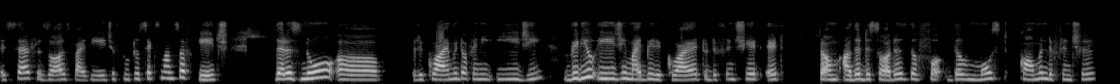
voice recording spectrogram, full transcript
itself resolves by the age of two to six months of age. There is no uh, requirement of any EEG. Video EEG might be required to differentiate it from other disorders. The, the most common differential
